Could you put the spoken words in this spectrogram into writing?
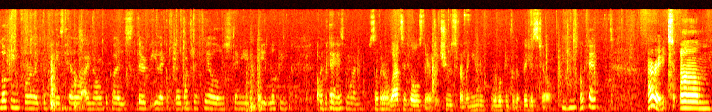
looking for like the biggest hill I know because there'd be like a whole bunch of hills and you'd be looking for the biggest one. So there are lots of hills there to choose from, and you were looking for the biggest hill. Mm-hmm. Okay. All right. Um,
